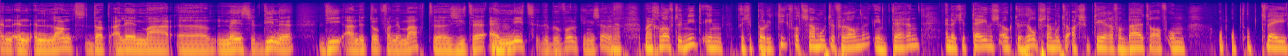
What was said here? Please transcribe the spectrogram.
een, een, een, land dat alleen maar uh, mensen dienen... die aan de top van de macht uh, zitten en mm. niet de bevolking zelf. Ja. Maar gelooft u niet in dat je politiek wat zou moeten veranderen, intern... en dat je tevens ook de hulp zou moeten accepteren van buitenaf... om op, op, op twee...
